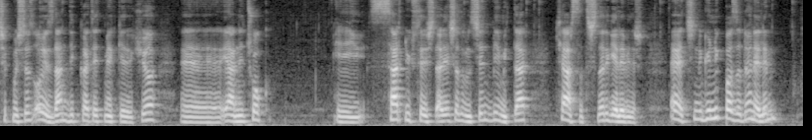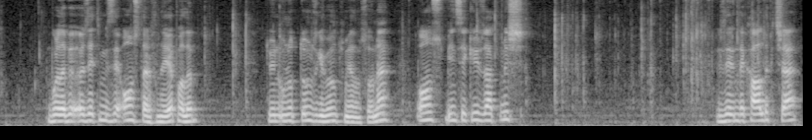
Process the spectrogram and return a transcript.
çıkmışız. O yüzden dikkat etmek gerekiyor. Ee, yani çok e, sert yükselişler yaşadığımız için bir miktar kar satışları gelebilir. Evet şimdi günlük baza dönelim. Burada bir özetimizi ons tarafında yapalım. Dün unuttuğumuz gibi unutmayalım sonra. Ons 1860 üzerinde kaldıkça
